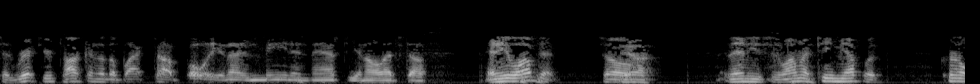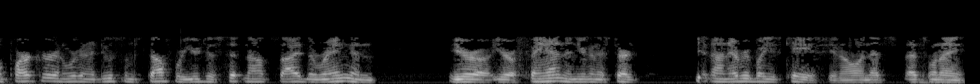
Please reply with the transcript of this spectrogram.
said, Rick, you're talking to the blacktop bully and I'm mean and nasty and all that stuff. And he loved it. So yeah. then he said, Well, I'm gonna team you up with Colonel Parker and we're gonna do some stuff where you're just sitting outside the ring and you're a you're a fan and you're gonna start getting on everybody's case, you know, and that's that's when I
